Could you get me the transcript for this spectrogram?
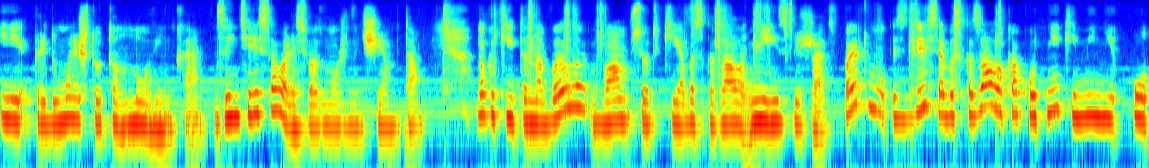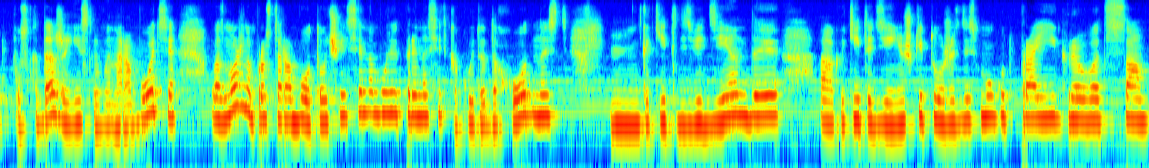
и придумали что-то новенькое. Заинтересовались, возможно, чем-то. Но какие-то новеллы вам все-таки, я бы сказала, не избежать. Поэтому здесь я бы сказала, как вот некий мини-отпуск, даже если вы на работе. Возможно, просто работа очень сильно будет приносить какую-то доходность, какие-то дивиденды, а, какие-то денежки тоже здесь могут проигрываться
